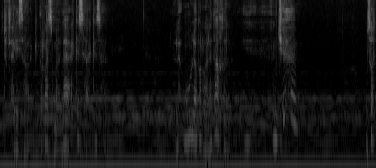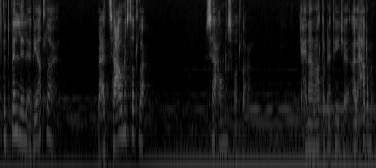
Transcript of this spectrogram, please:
التفت على يسارك. الرسمة لا أعكسها أعكسها. لا مو لبرا لداخل انجم وصرت متملل أبي أطلع. بعد ساعة ونص تطلع. ساعة ونص واطلع الحين أنا ناطر نتيجة. على حرم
